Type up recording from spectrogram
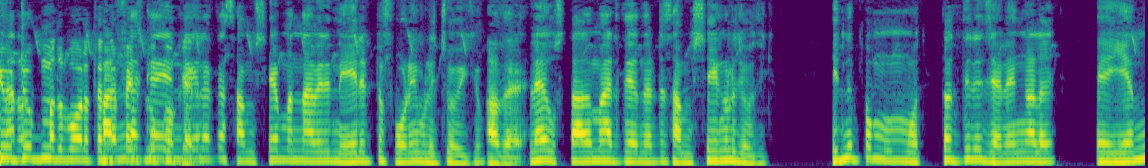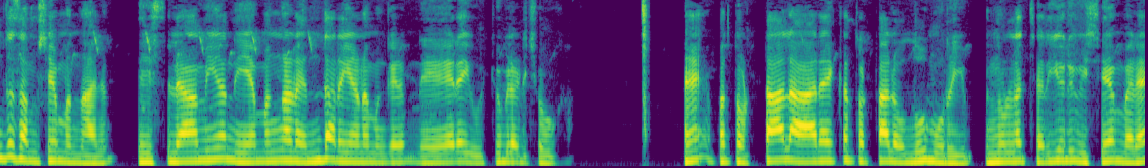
യൂട്യൂബും അതുപോലെ തന്നെ ഫേസ്ബുക്കൊക്കെ സംശയം വന്നാൽ അവർ നേരിട്ട് ഫോണിൽ വിളിച്ചു ചോദിക്കും. അതെ. അല്ലെ ഉസ്താദുമാരത്തെ എന്നിട്ട് സംശയങ്ങൾ ചോദിക്കും. ഇന്നിപ്പം മൊത്തത്തിൽ ജനങ്ങൾ എന്ത് സംശയം വന്നാലും ഇസ്ലാമിക നിയമങ്ങൾ എന്തറിയണമെങ്കിലും നേരെ യൂട്യൂബിൽ അടിച്ചു നോക്കുക. ഇപ്പൊ തൊട്ടാൽ ആരെയൊക്കെ തൊട്ടാൽ ഒന്നു മുറിയും എന്നുള്ള ചെറിയൊരു വിഷയം വരെ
